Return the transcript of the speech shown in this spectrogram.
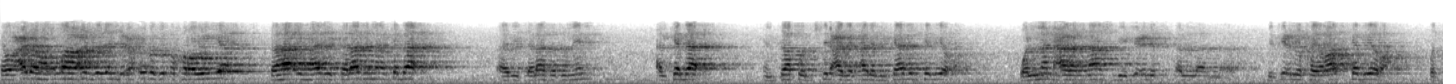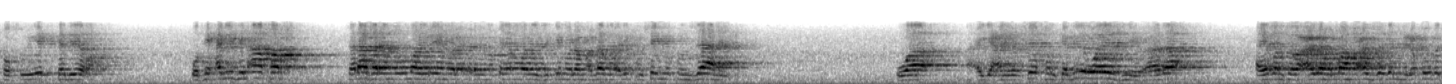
توعدهم الله عز وجل بعقوبة أخروية فهذه الثلاثة من الكبائر. هذه الثلاثة من الكبائر. إنفاق السلعة بالحلف الكاذب كبيرة والمنع على الناس بفعل بفعل الخيرات كبيرة والتصوير كبيرة. وفي حديث آخر ثلاثة لا ينظر الله إليهم ولا يوم القيامة ولا يزكيهم ولا عذاب أليم. وشيء زان ويعني شيخ كبير ويزني. هذا أيضا توعده الله عز وجل بعقوبة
